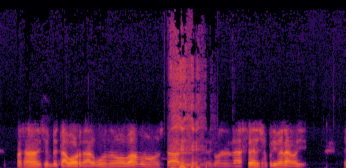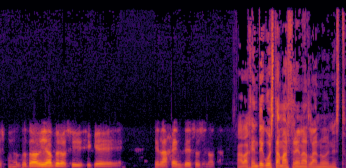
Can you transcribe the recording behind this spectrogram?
pasan y siempre te aborda alguno, vamos, tal, con el ascenso primera, oye, es pronto todavía, pero sí, sí que en la gente eso se nota. A la gente cuesta más frenarla, ¿no? En esto.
